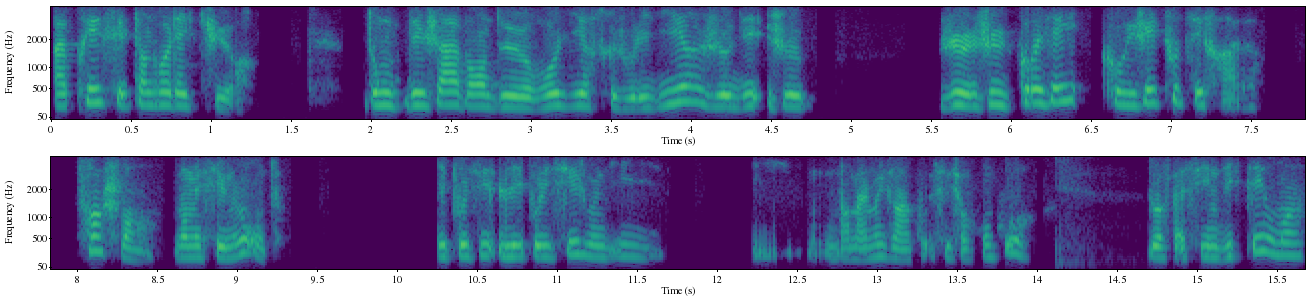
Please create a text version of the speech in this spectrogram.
après, c'est temps de relecture. Donc, déjà, avant de relire ce que je voulais dire, je, je, je, je corrigeais, corrigeais toutes ces phrases. Franchement, non mais c'est une honte. Les, polici- les policiers, je me dis, ils- normalement, ils ont c'est sur concours. Ils doivent passer une dictée au moins.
